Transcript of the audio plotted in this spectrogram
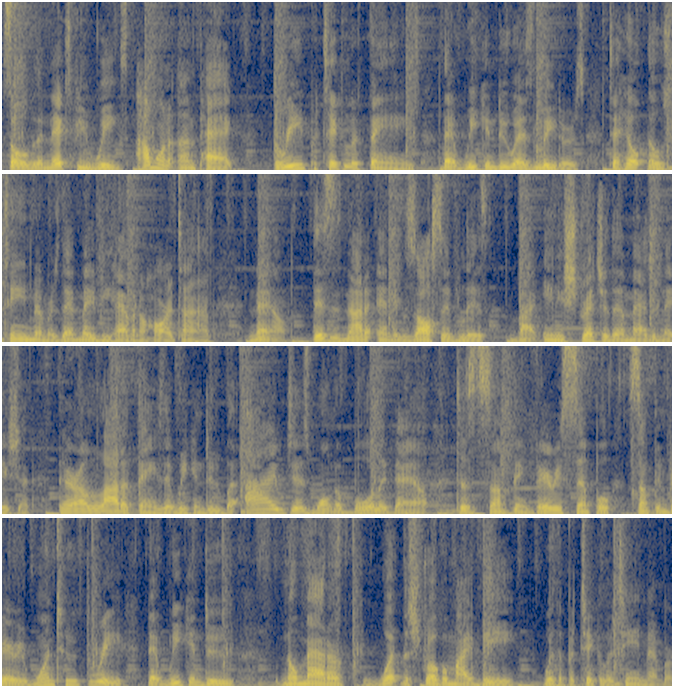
So, over the next few weeks, I want to unpack three particular things that we can do as leaders to help those team members that may be having a hard time. Now, this is not an exhaustive list by any stretch of the imagination. There are a lot of things that we can do, but I just want to boil it down to something very simple, something very one, two, three that we can do no matter what the struggle might be with a particular team member.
